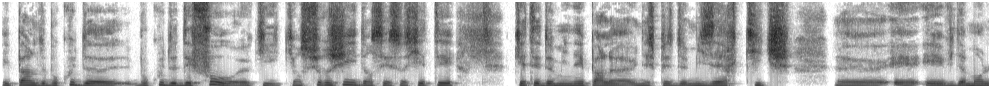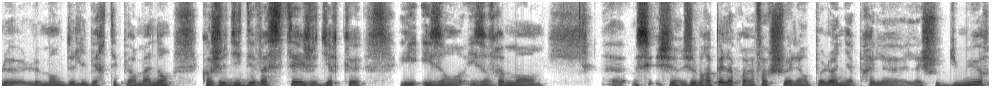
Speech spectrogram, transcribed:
ils parlent de beaucoup de beaucoup de défauts euh, qui, qui ont surgi dans ces sociétés qui étaient dominées par la, une espèce de misère kitsch euh, et, et, évidemment le, le, manque de liberté permanent. Quand je dis dévasté, je veux dire que ils, ont ils ont vraiment. Euh, je, je, me rappelle la première fois que je suis allée en Pologne après la, la chute du mur,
